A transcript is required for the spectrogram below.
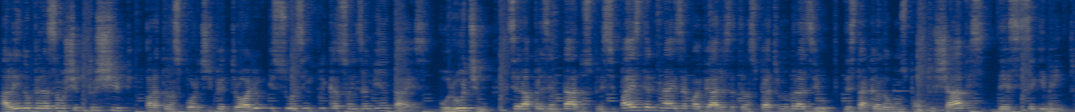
além da operação ship-to-ship -ship para transporte de petróleo e suas implicações ambientais. Por último, será apresentado os principais terminais aquaviários da Transpetro no Brasil, destacando alguns pontos chaves desse segmento.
